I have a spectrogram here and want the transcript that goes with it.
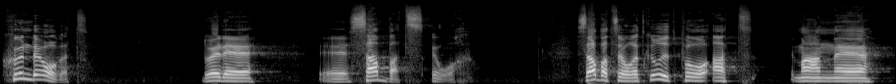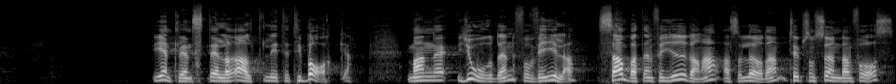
Sjunde året, då är det eh, sabbatsår. Sabbatsåret går ut på att man eh, egentligen ställer allt lite tillbaka. Man, eh, jorden får vila. Sabbaten för judarna, alltså lördagen, typ som söndagen för oss,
